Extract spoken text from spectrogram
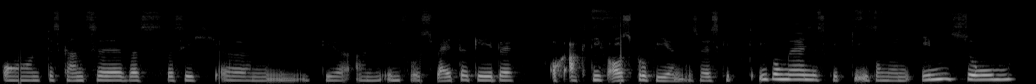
und das Ganze, was, was ich ähm, dir an Infos weitergebe, auch aktiv ausprobieren. Also es gibt Übungen, es gibt die Übungen im Zoom,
